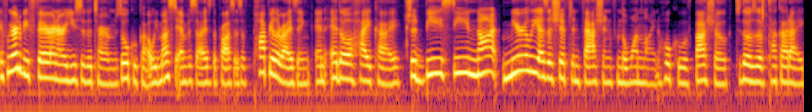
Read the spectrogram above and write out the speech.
if we are to be fair in our use of the term zokuka, we must emphasize the process of popularizing, and Edo haikai should be seen not merely as a shift in fashion from the one-line hokku of Basho to those of Takarai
